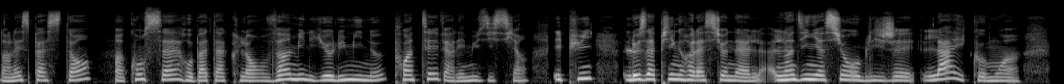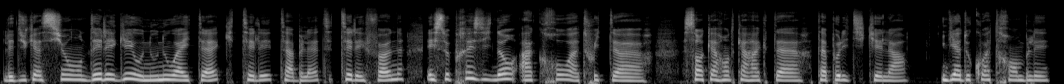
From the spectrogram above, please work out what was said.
dans l'espace-temps, un concert au Bataclan, 20 milieux lumineux pointés vers les musiciens. Et puis, le zapping relationnel, l'indignation obligée, like au moins, l'éducation déléguée aux nounous high-tech, télé, tablette, téléphone, et ce président accro à Twitter, 140 caractères, ta politique est là. Il y a de quoi trembler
